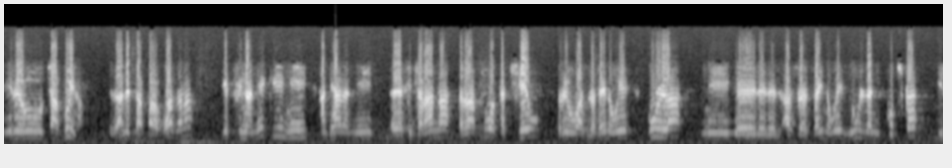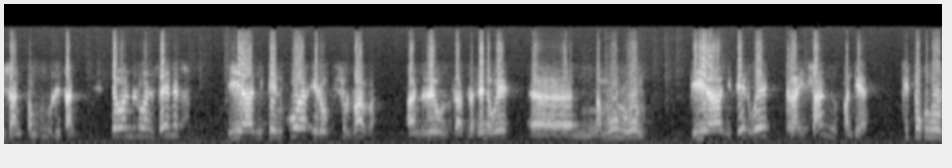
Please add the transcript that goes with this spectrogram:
ireo tsaboina, izany hoe tsaha-pahavoazana, dia tsy naneky ny handehanan'ny fitsarana raha toa ka tsy eo ireo azo lazaina hoe olona ny azo lazaina hoe ny olona nikotroka izany famonoana izany. Teo anoloan'izay anefa dia niteny koa ireo mpisolovava an'ireo azo lazaina hoe namono hono dia niteny hoe raha izany no fandehany tsy tokony ho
